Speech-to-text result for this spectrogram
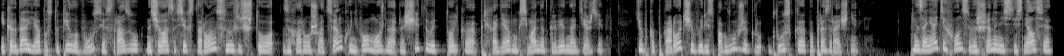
И когда я поступила в ВУЗ, я сразу начала со всех сторон слышать, что за хорошую оценку у него можно рассчитывать только приходя в максимально откровенной одежде. Юбка покороче, вырез поглубже, блузка попрозрачнее. На занятиях он совершенно не стеснялся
